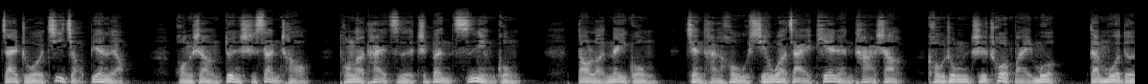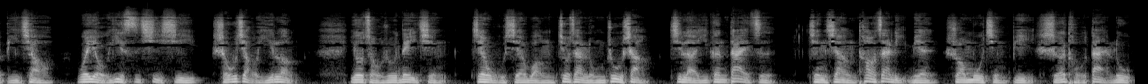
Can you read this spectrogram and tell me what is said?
再着计较便了。”皇上顿时散朝，同了太子直奔慈宁宫。到了内宫，见太后斜卧在天然榻上，口中直啜白沫，但摸得鼻窍，唯有一丝气息，手脚已冷。又走入内寝。见武贤王就在龙柱上系了一根带子，颈项套在里面，双目紧闭，舌头带露。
